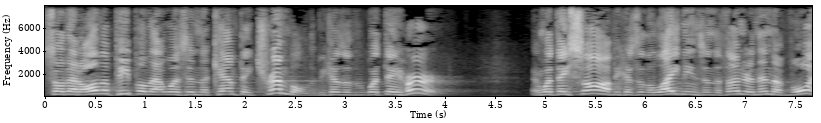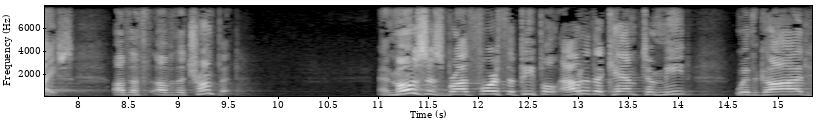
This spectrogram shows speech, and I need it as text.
So that all the people that was in the camp, they trembled because of what they heard and what they saw because of the lightnings and the thunder, and then the voice of the, of the trumpet. And Moses brought forth the people out of the camp to meet with God,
